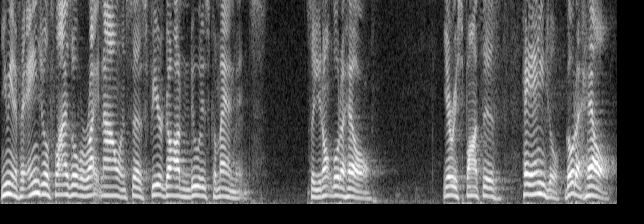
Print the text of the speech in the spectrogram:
you mean if an angel flies over right now and says, Fear God and do his commandments, so you don't go to hell, your response is, Hey, angel, go to hell.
